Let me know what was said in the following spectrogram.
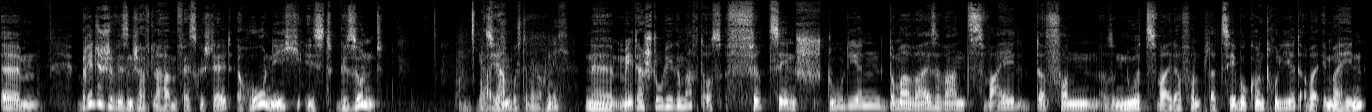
Ähm, britische Wissenschaftler haben festgestellt, Honig ist gesund. Ja, Sie das haben wusste man noch nicht. eine Metastudie gemacht aus 14 Studien. Dummerweise waren zwei davon, also nur zwei davon placebo kontrolliert, aber immerhin.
